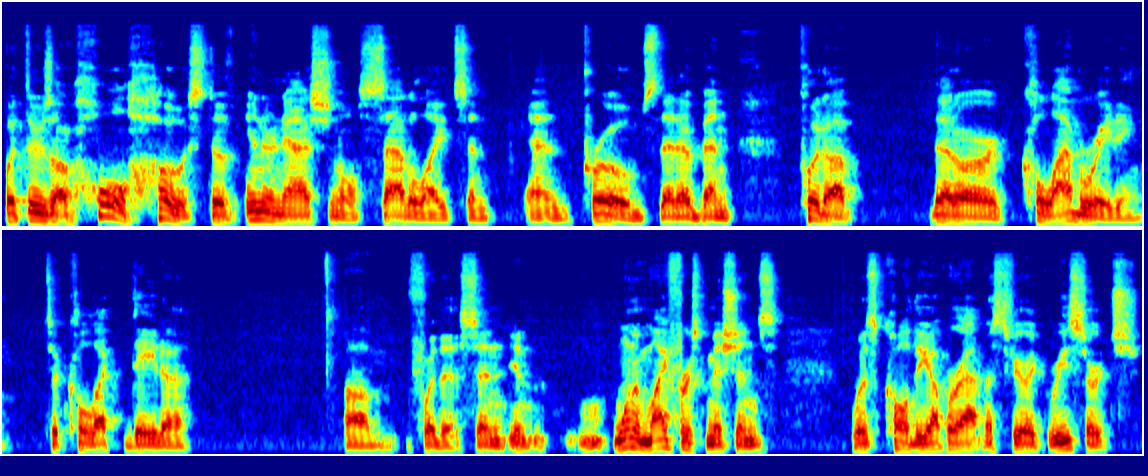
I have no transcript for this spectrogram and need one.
But there's a whole host of international satellites and, and probes that have been put up that are collaborating to collect data um, for this. And one of my first missions was called the Upper Atmospheric Research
